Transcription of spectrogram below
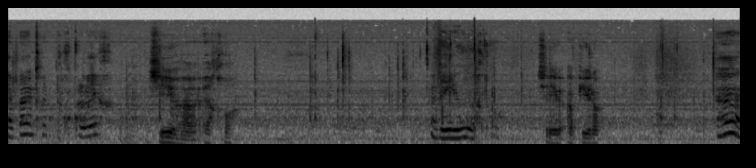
Y'a pas un truc pour courir? Si, euh, R3. Mais il est où R3 C'est appuyé là. Ah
